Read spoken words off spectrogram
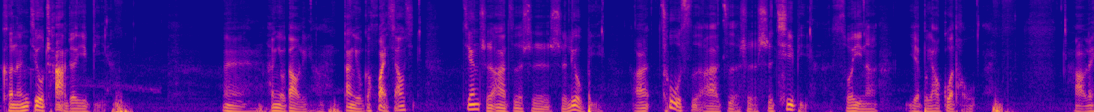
可能就差这一笔。嗯，很有道理啊。但有个坏消息，坚持二字是十六笔，而猝死二字是十七笔，所以呢，也不要过头。好嘞，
